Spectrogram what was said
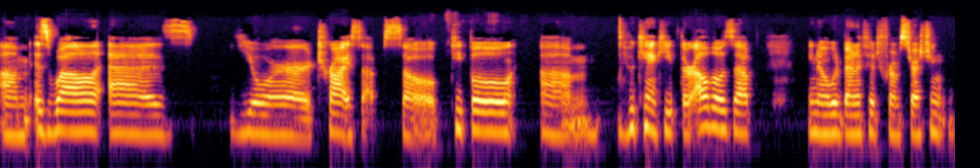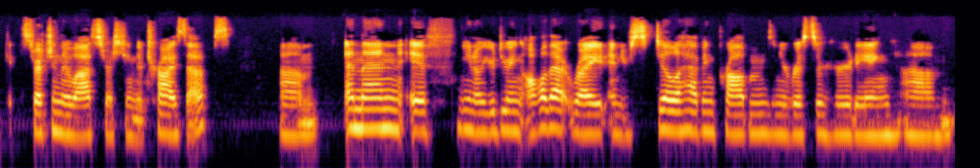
um, as well as your triceps. So people um, who can't keep their elbows up, you know, would benefit from stretching stretching their lats, stretching their triceps. Um, and then if you know you're doing all that right and you're still having problems and your wrists are hurting, um,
